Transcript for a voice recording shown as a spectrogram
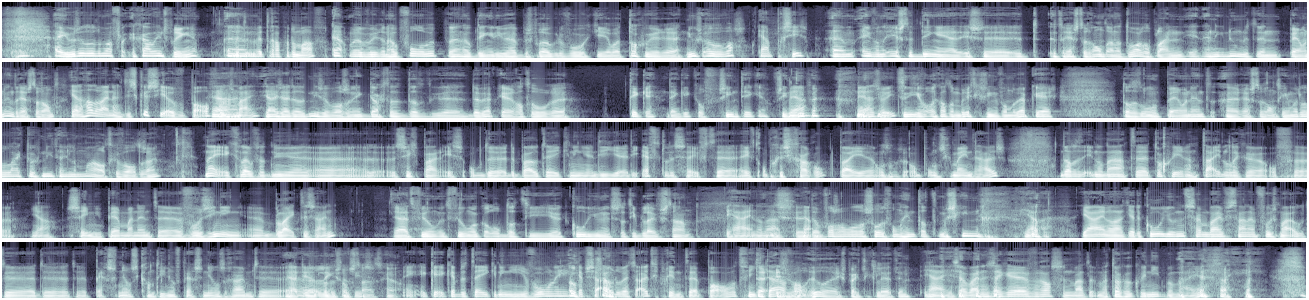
Hey, we zullen er maar gauw inspringen. We, um, we trappen hem af. Ja, we hebben weer een hoop follow-up. Een hoop dingen die we hebben besproken de vorige keer waar toch weer uh, nieuws over was. Ja, precies. Um, een van de eerste dingen ja, is uh, het, het, restaurant aan het Dwarrelplein. En ik noemde het een permanent restaurant. Ja, daar hadden wij nog discussie over, Paul, volgens mij. Jij zei dat het niet zo was. En ik dacht dat, dat ik de, de webcare had horen tikken, denk ik. Of zien tikken, of zien ja? typen. Ja, zoiets. In ieder geval, ik had een bericht gezien van de webcare dat het om een permanent uh, restaurant ging. Maar dat lijkt toch niet helemaal het geval te zijn? Nee, ik geloof dat nu uh, zichtbaar is op de, de bouwtekeningen die, uh, die Eftelis heeft, heeft opgescharreld bij, ons, op ons gemeentehuis. Dat het inderdaad toch weer een tijdelijke of ja, semi-permanente voorziening blijkt te zijn. Ja, het viel, het viel me ook al op dat die uh, cool units dat die bleven staan. Ja, inderdaad. Dus, uh, ja. Dat was al wel een soort van hint dat misschien... Ja, ja inderdaad. Ja, de cool units zijn blijven staan. En volgens mij ook de, de, de personeelskantine of personeelsruimte. Ja, die er uh, links staat. Ja. Ik, ik heb de tekeningen hier voor me liggen. Oh, ik heb ze zo. ouderwets uitgeprint, Paul. Wat vind dat je daarvan? is wel heel erg spectaculair, Tim. Ja, je zou bijna zeggen verrassend, maar, maar toch ook weer niet bij mij. Hè?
